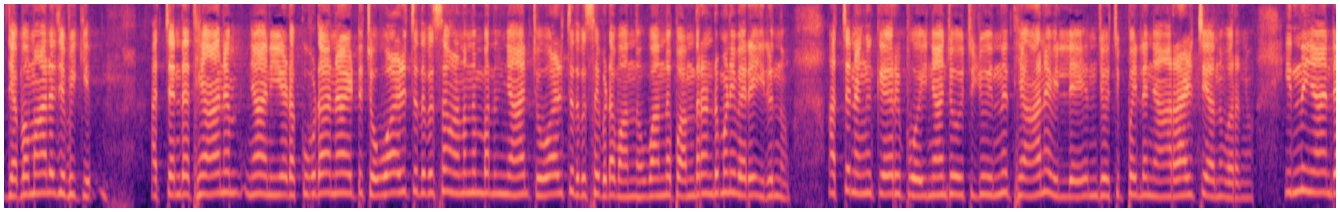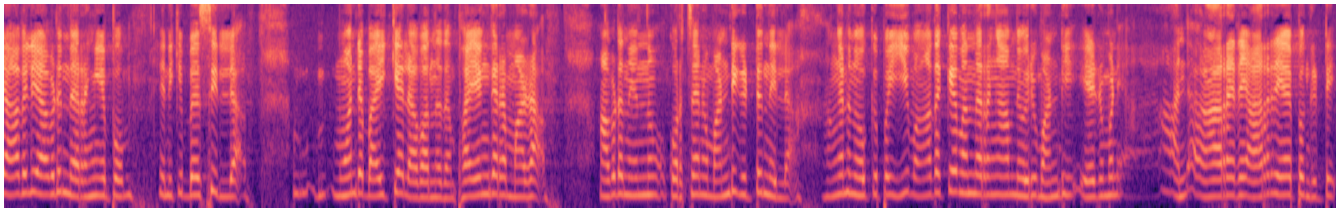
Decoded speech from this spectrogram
ജപമാല ജപിക്കും. അച്ഛന്റെ ധ്യാനം ഞാൻ ഈയിടെ കൂടാനായിട്ട് ചൊവ്വാഴ്ച ദിവസമാണെന്നും പറഞ്ഞ് ഞാൻ ചൊവ്വാഴ്ച ദിവസം ഇവിടെ വന്നു. വന്ന് പന്ത്രണ്ട് മണി വരെ ഇരുന്നു. അച്ഛൻ അങ്ങ് കയറിപ്പോയി ഞാൻ ചോദിച്ചു "അയ്യോ, ഇന്ന് ധ്യാനമില്ലേ? എന്ന് ചോദിച്ചു ചോദിച്ചപ്പോൾ ഇല്ല ഞായറാഴ്ചയാന്ന് പറഞ്ഞു. ഇന്ന് ഞാൻ രാവിലെ അവിടെ നിന്ന് ഇറങ്ങിയപ്പം എനിക്ക് ബസ്സില്ല. മോന്റെ ബൈക്കിലാണ് വന്നത്. ഭയങ്കര മഴ. അവിടെ നിന്നു കുറച്ച് നേരം വണ്ടി കിട്ടുന്നില്ല. അങ്ങനെ നോക്കിയപ്പോൾ ഈ വാതക്കെ വന്നിറങ്ങാവുന്ന ഒരു വണ്ടി ഏഴുമണി ആറര ആറരയായപ്പം കിട്ടി.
